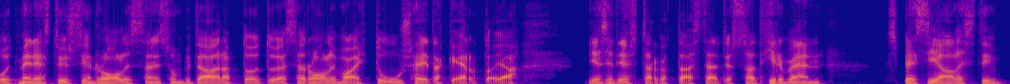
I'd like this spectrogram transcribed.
voit menestyä siinä roolissa, niin sun pitää adaptoitua ja se rooli vaihtuu useita kertoja. Ja se tietysti tarkoittaa sitä, että jos sä oot hirveän spesiaalisti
